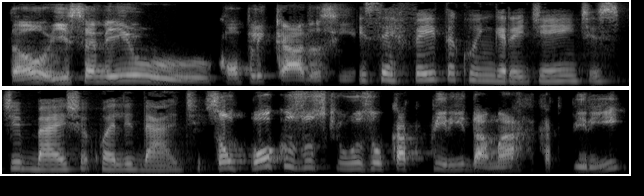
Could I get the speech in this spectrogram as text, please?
Então, isso é meio complicado, assim. E ser feita com ingredientes de baixa qualidade. São poucos os que usam o catupiry da marca Catupiry.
